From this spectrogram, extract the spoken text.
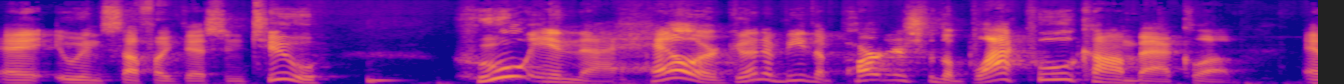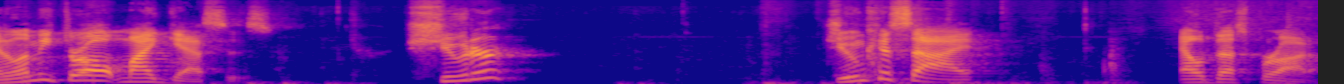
eh, and, and stuff like this. And two, who in the hell are going to be the partners for the Blackpool Combat Club? And let me throw out my guesses Shota, Jun Kasai, El Desperado.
